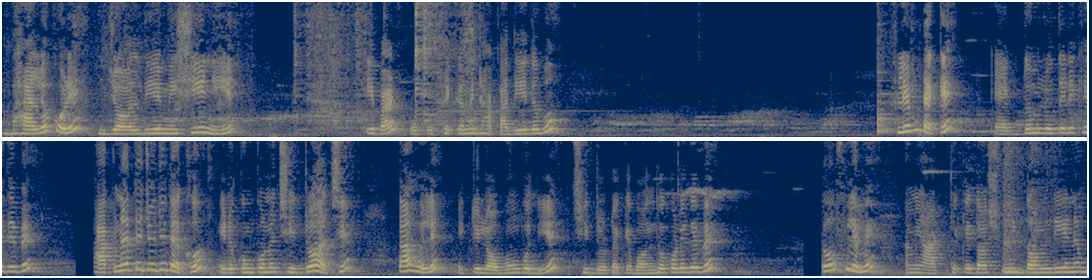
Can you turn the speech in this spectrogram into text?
ভালো করে জল দিয়ে মিশিয়ে নিয়ে এবার ওপর থেকে আমি ঢাকা দিয়ে দেব। ফ্লেমটাকে একদম লোতে রেখে দেবে। ঢাকনাতে যদি দেখো এরকম কোনো ছিদ্র আছে, তাহলে একটি লবঙ্গ দিয়ে ছিদ্রটাকে বন্ধ করে দেবে। লো ফ্লেমে আমি আট থেকে দশ মিনিট দম দিয়ে নেব।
